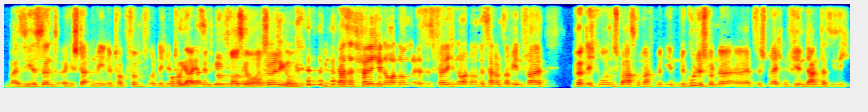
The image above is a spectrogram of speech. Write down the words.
Weil Sie es sind, gestatten wir Ihnen eine Top 5 und nicht eine oh, Top 5. ja, jetzt sind fünf draus geworden, Entschuldigung. Das ist völlig in Ordnung, das ist völlig in Ordnung. Es hat uns auf jeden Fall wirklich großen Spaß gemacht, mit Ihnen eine gute Stunde äh, zu sprechen. Vielen Dank, dass Sie sich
